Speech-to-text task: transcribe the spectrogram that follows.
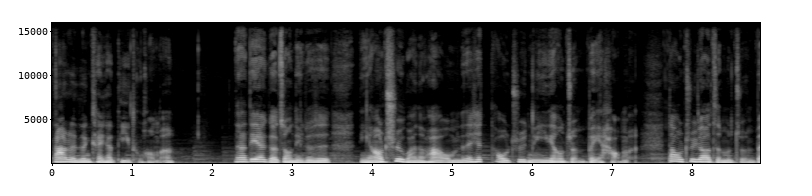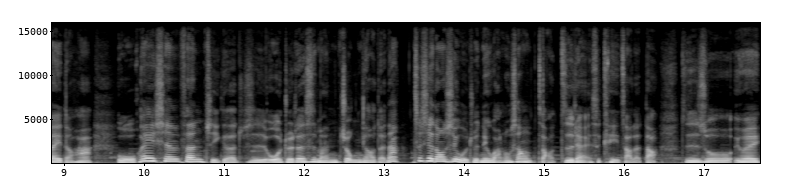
大家认真看一下地图好吗？那第二个重点就是，你要去玩的话，我们的那些道具你一定要准备好嘛。道具要怎么准备的话，我会先分几个，就是我觉得是蛮重要的。那这些东西，我觉得你网络上找资料也是可以找得到，只是说，因为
